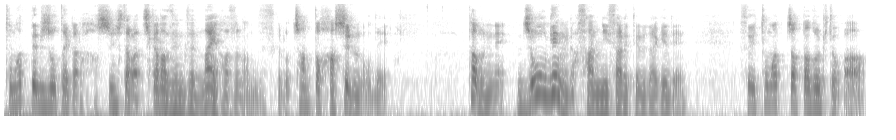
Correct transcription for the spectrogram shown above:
止まってる状態から発進したら力全然ないはずなんですけど、ちゃんと走るので、多分ね、上限が3にされてるだけで、そういう止まっちゃった時とか、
